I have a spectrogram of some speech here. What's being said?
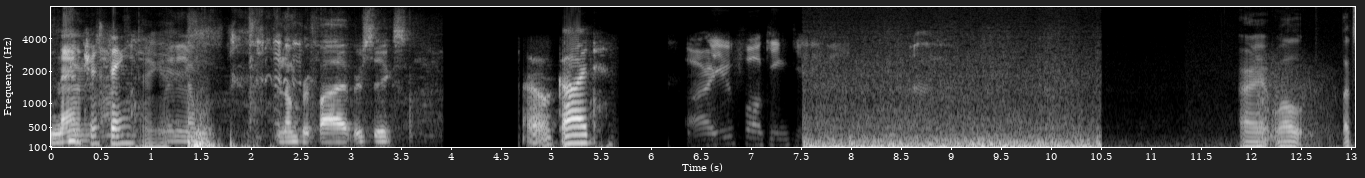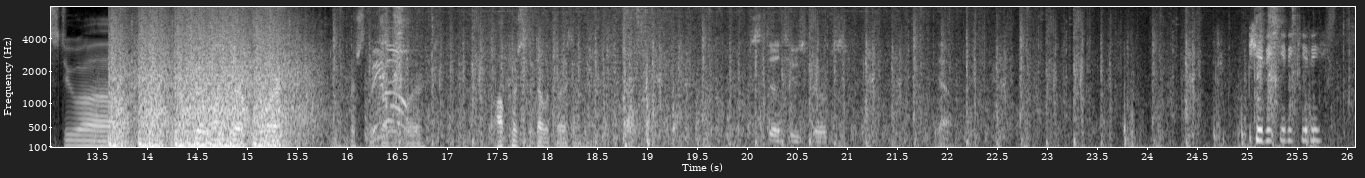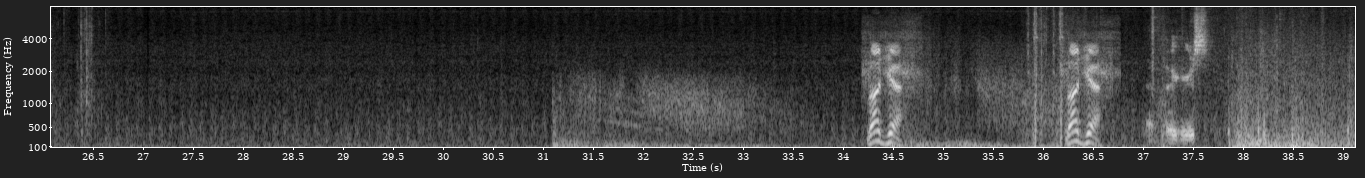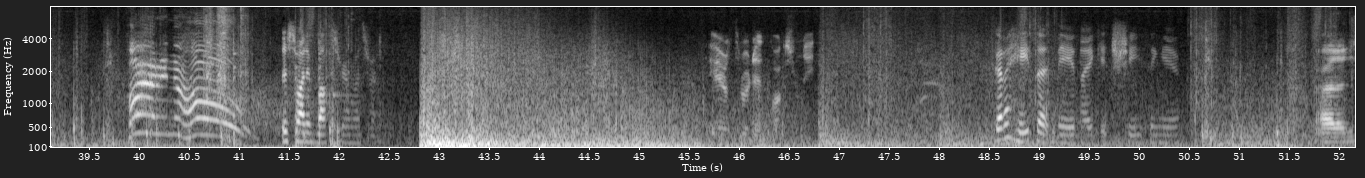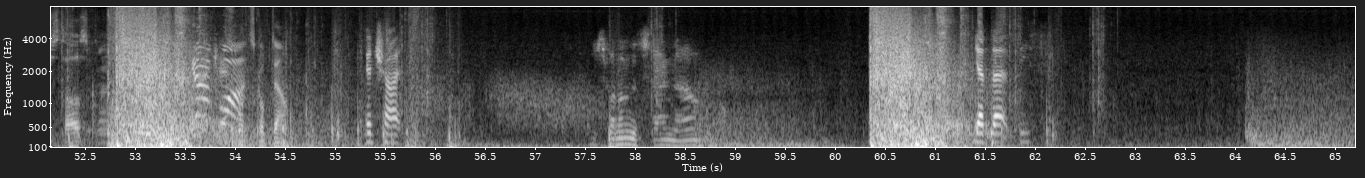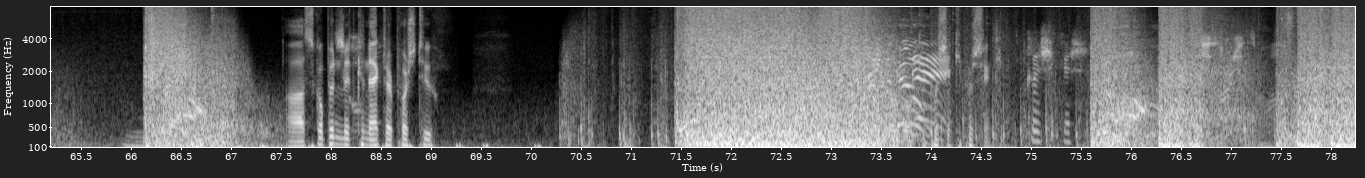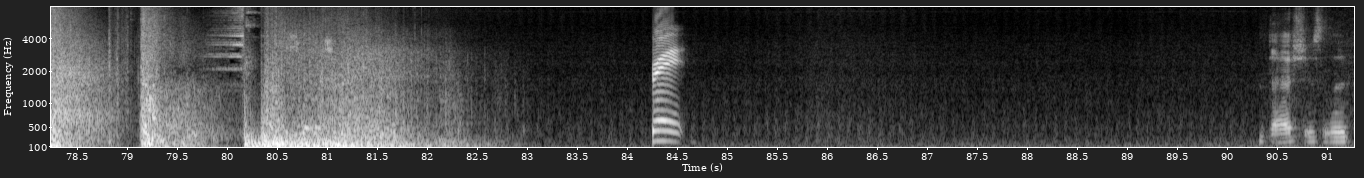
Name Interesting. Medium number five or six. Oh god. Are you fucking kidding me? Alright, well, let's do uh let's do a one door four. Push the double door. I'll push the double doors in. Still two scopes. Yeah. Kitty, kitty, kitty. Roger. Roger. That figures. Fire in the hole! There's one in box room as well. Air through that box grenade. Gotta hate that nade, like it's chasing you. Alright, I just tossed it, man. Got One one! scope down. Good shot. Just one on the stair now. Yeah, that these. Uh scope in mid connector, push two. Dead. Pushing, keep pushing. Kush, kush. He's already in spawn. Great. Dash is lit.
